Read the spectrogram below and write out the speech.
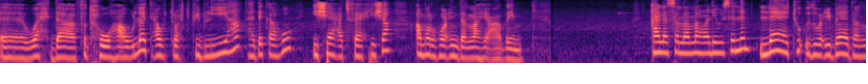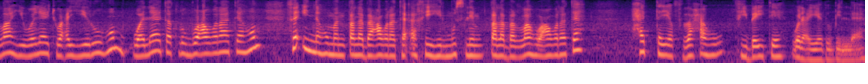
آه وحدة فضحوها ولا تعاود تروح تpublierها هذاك راهو إشاعة فاحشة أمره عند الله عظيم. قال صلى الله عليه وسلم لا تؤذوا عباد الله ولا تعيروهم ولا تطلبوا عوراتهم فإنه من طلب عورة أخيه المسلم طلب الله عورته حتى يفضحه في بيته والعياذ بالله.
